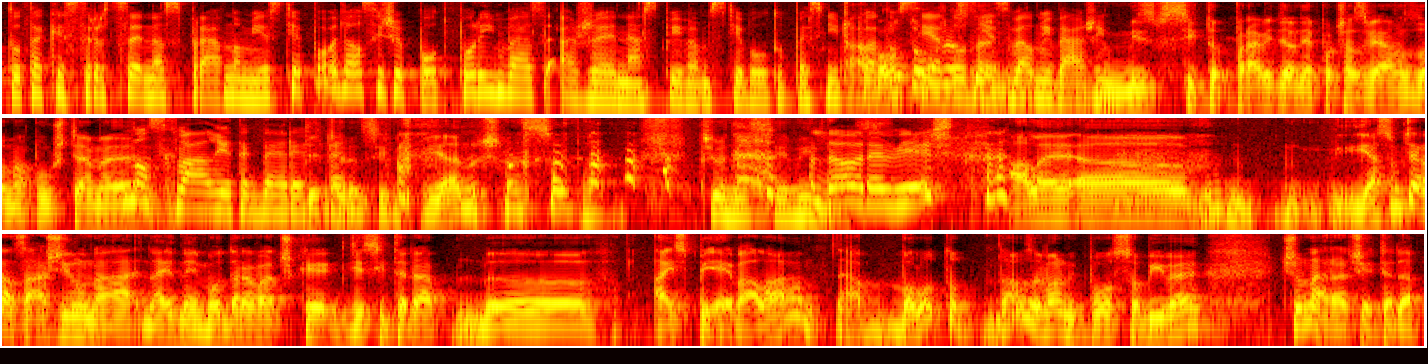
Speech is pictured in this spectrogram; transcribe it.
to také srdce na správnom mieste a povedal si, že podporím vás a že naspievam s tebou tú pesničku. A, a to, to si ja dodnes veľmi vážim. My si to pravidelne počas Vianoc doma púšťame. No schválne, tak daj refren. Vianočná soba, čo nesie mi Dobre, vieš. Ale uh, ja som ťa raz zažil na, na jednej moderovačke, kde si teda e, aj spievala a bolo to naozaj veľmi pôsobivé. Čo najradšej teda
